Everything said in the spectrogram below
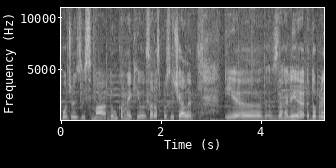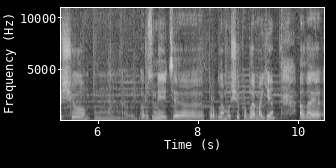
погоджуюсь з усіма думками, які от зараз прозвучали. І е, взагалі добре, що розуміють е, проблему, що проблема є, але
